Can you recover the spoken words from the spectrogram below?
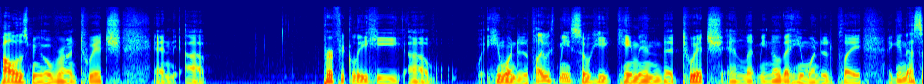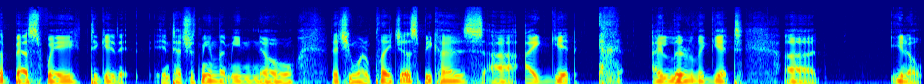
follows me over on Twitch, and uh, perfectly he uh, he wanted to play with me, so he came in the Twitch and let me know that he wanted to play. Again, that's the best way to get in touch with me and let me know that you want to play, just because uh, I get, I literally get, uh, you know,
